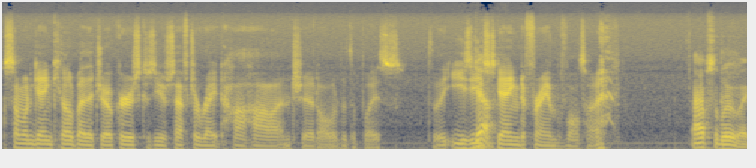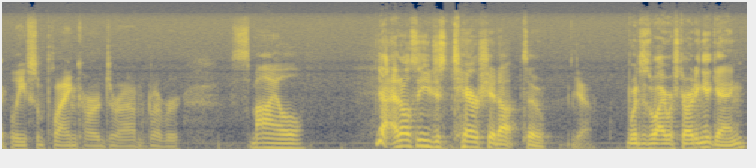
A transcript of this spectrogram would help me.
someone getting killed by the Jokers because you just have to write haha and shit all over the place. It's the easiest Yeah. gang to frame of all time. Absolutely. Leave some playing cards around, whatever. Smile. Yeah, and also you just tear shit up too, Yeah. which is why we're starting a gang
